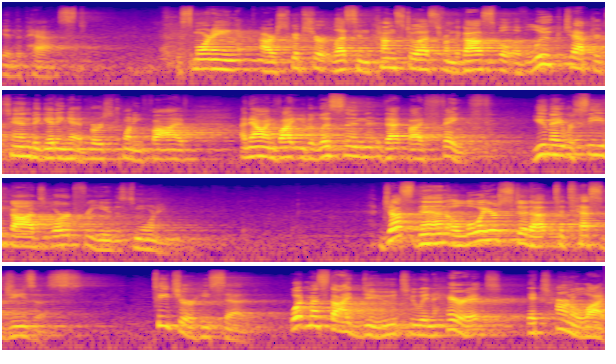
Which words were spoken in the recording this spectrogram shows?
in the past. This morning, our scripture lesson comes to us from the Gospel of Luke, chapter 10, beginning at verse 25. I now invite you to listen that by faith you may receive God's word for you this morning. Just then, a lawyer stood up to test Jesus. Teacher, he said, what must I do to inherit eternal life?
